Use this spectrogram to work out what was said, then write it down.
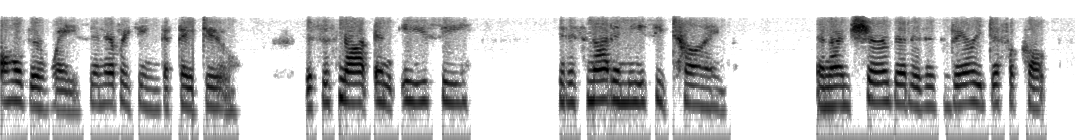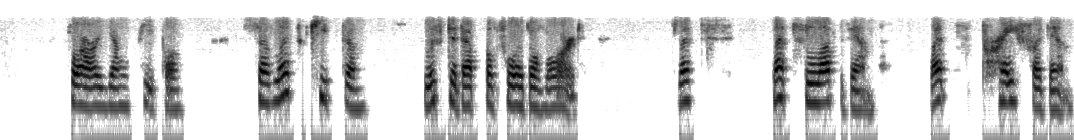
all their ways in everything that they do. This is not an easy it is not an easy time. And I'm sure that it is very difficult for our young people. So let's keep them lifted up before the Lord. Let's let's love them Let's pray for them.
